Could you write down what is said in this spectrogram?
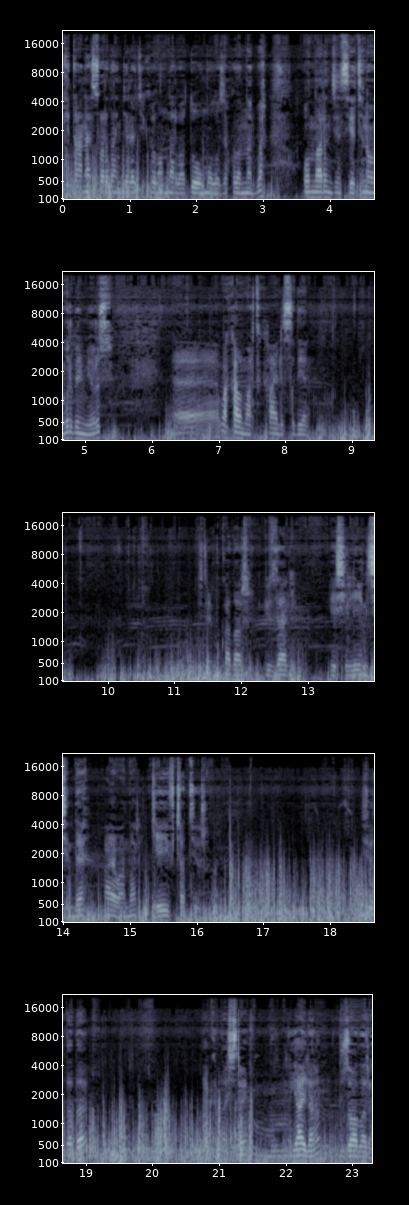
iki tane sonradan gelecek olanlar var. Doğumu olacak olanlar var. Onların cinsiyeti ne olur bilmiyoruz. Ee, bakalım artık hayırlısı diyelim. İşte bu kadar güzel yeşilliğin içinde hayvanlar keyif çatıyor. Şurada da yakınlaştırayım yaylanın buzağları.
